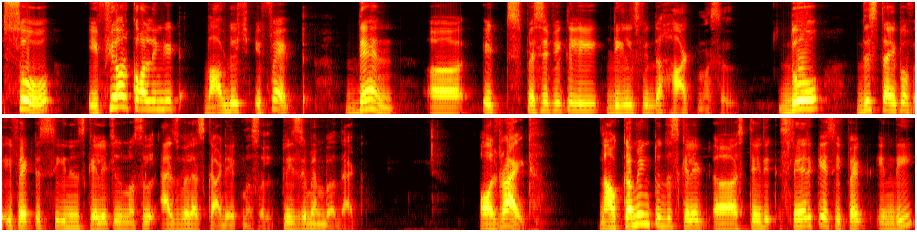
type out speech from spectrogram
So, if you are calling it Bowditch effect, then uh, it specifically deals with the heart muscle. Though this type of effect is seen in skeletal muscle as well as cardiac muscle. Please remember that. Alright. Now coming to the uh, staircase effect in the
